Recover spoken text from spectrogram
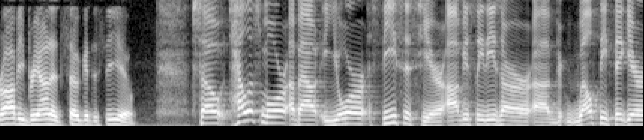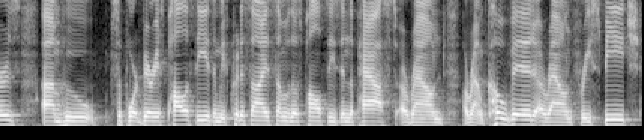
Robby, Briahna, it's so good to see you. So tell us more about your thesis here. Obviously, these are uh, wealthy figures um, who support various policies, and we've criticized some of those policies in the past around around COVID, around free speech.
